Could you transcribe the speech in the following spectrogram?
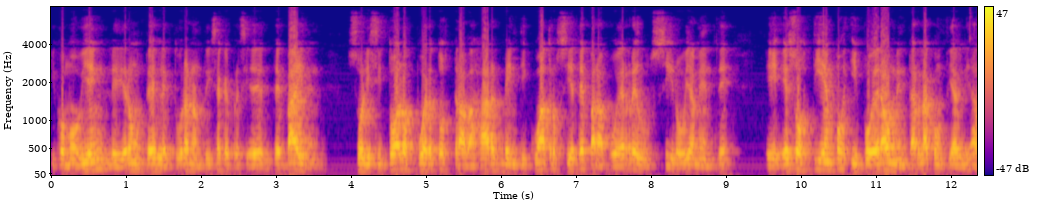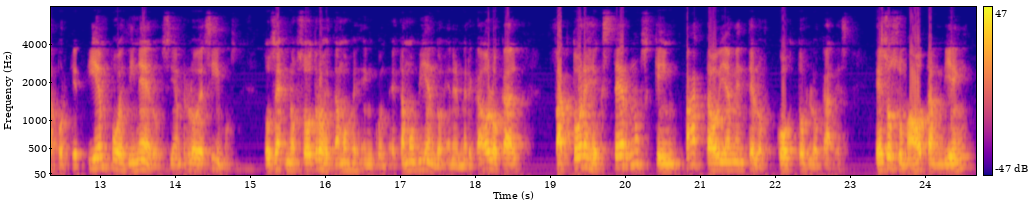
Y como bien le dieron ustedes lectura a la noticia que el presidente Biden solicitó a los puertos trabajar 24/7 para poder reducir, obviamente, eh, esos tiempos y poder aumentar la confiabilidad, porque tiempo es dinero, siempre lo decimos. Entonces nosotros estamos, estamos viendo en el mercado local factores externos que impacta obviamente los costos locales. Eso sumado también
